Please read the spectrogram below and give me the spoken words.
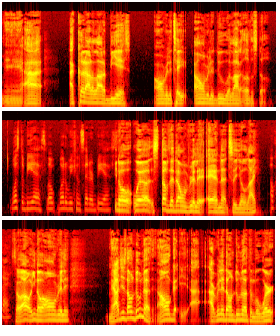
Man, I I cut out a lot of BS. I don't really take. I don't really do a lot of other stuff. What's the BS? What What do we consider BS? You know, well, stuff that don't really add nothing to your life. Okay. So I, don't, you know, I don't really. Man, I just don't do nothing. I don't. get- I, I really don't do nothing but work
